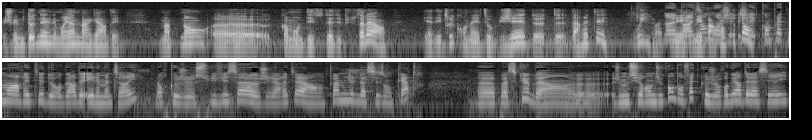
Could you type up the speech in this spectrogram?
je vais me donner les moyens de la regarder. Maintenant, euh, comme on le disait depuis tout à l'heure, il y a des trucs qu'on a été obligé de- de- d'arrêter. Oui, Ouais. Non, mais, mais, par mais exemple, par moi j'ai de complètement arrêté de regarder Elementary, alors que je suivais ça, euh, j'ai arrêté en plein milieu de la saison 4, euh, parce que ben, euh, je me suis rendu compte en fait que je regardais la série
